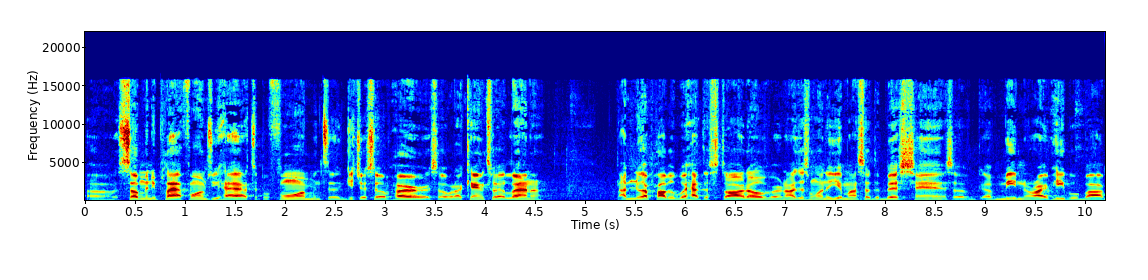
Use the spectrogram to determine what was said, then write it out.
uh, so many platforms you have to perform and to get yourself heard. So when I came to Atlanta, I knew I probably would have to start over, and I just wanted to give myself the best chance of, of meeting the right people by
